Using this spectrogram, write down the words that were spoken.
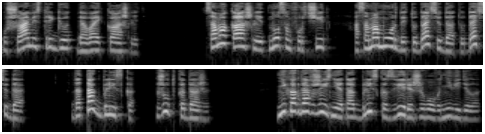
ушами стригет, давай кашлять. Сама кашляет, носом фурчит, а сама мордой туда-сюда, туда-сюда. Да так близко, жутко даже. Никогда в жизни я так близко зверя живого не видела.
